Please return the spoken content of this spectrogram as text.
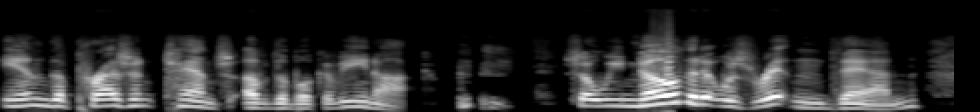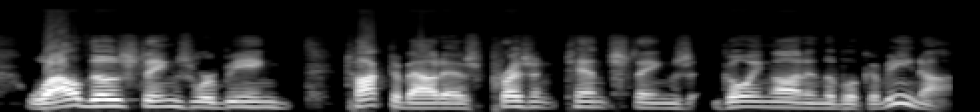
in the present tense of the book of Enoch. so we know that it was written then while those things were being talked about as present tense things going on in the book of Enoch,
